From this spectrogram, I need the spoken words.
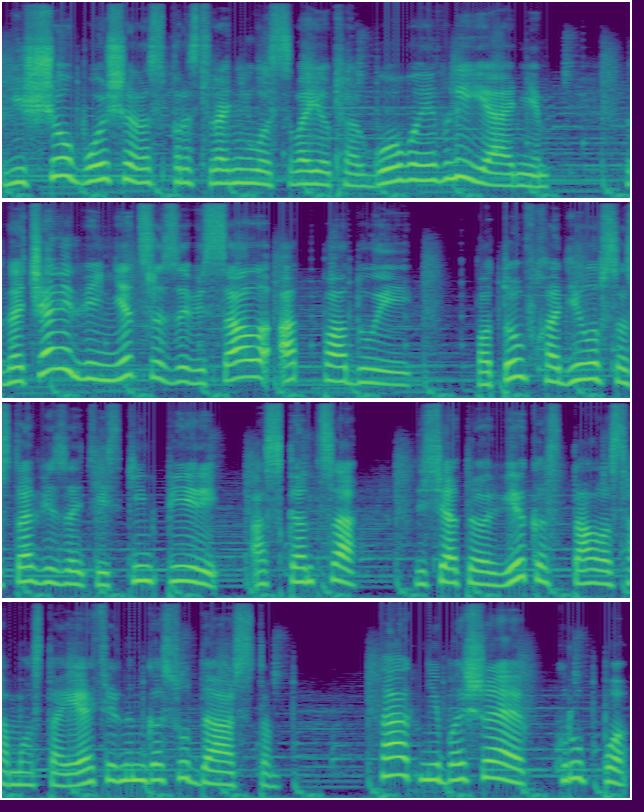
еще больше распространила свое торговое влияние. Вначале Венеция зависала от Падуи, потом входила в состав Византийской империи, а с конца X века стала самостоятельным государством. Так небольшая группа,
